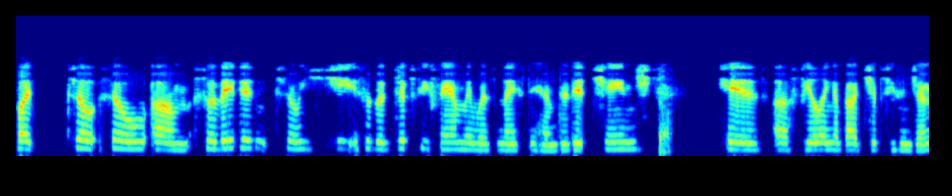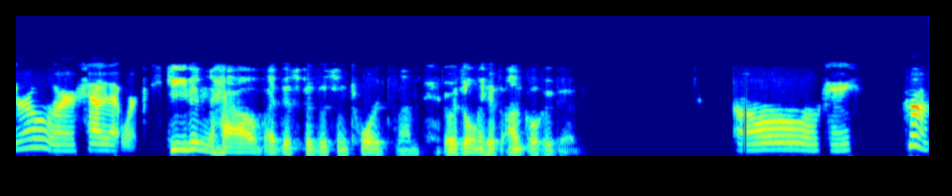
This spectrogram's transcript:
But so so um so they didn't so he so the gypsy family was nice to him. Did it change Yeah. his uh feeling about gypsies in general or how did that work? He didn't have a disposition towards them. It was only his uncle who did. Oh, okay. Huh.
